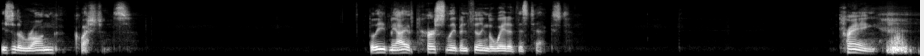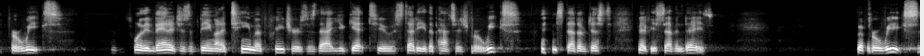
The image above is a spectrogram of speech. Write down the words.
These are the wrong questions. Believe me, I have personally been feeling the weight of this text. Praying for weeks. It's one of the advantages of being on a team of preachers is that you get to study the passage for weeks instead of just maybe seven days. But for weeks,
